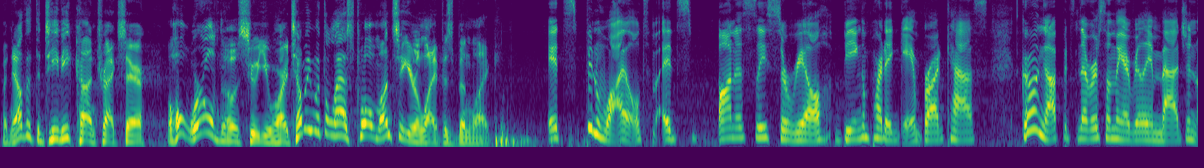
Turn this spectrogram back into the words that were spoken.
but now that the TV contract's there, the whole world knows who you are. Tell me what the last 12 months of your life has been like. It's been wild. It's honestly surreal being a part of game broadcasts. Growing up, it's never something I really imagined,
